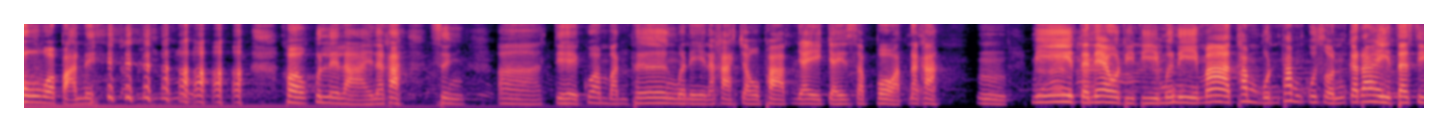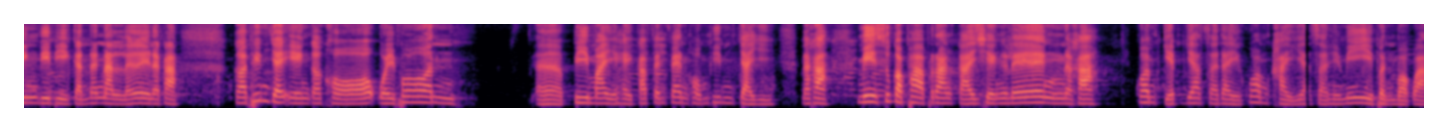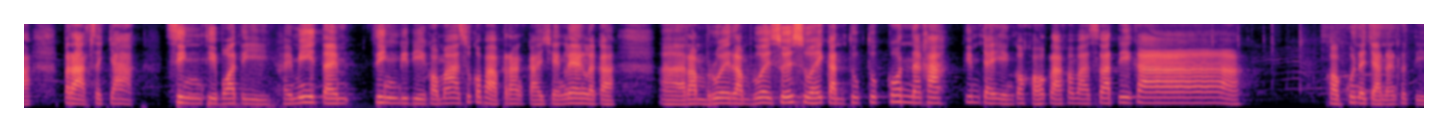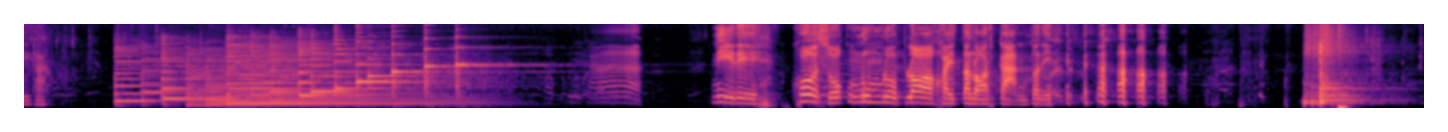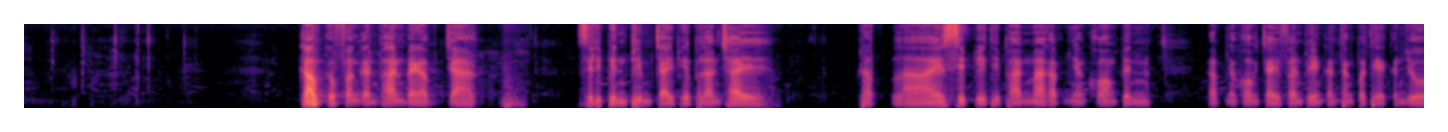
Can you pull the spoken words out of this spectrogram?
าว่าป่านนี้ขอบคุณหลายๆนะคะ ซึ่งเอ่อเตียความบันเทิงมื่อนี้นะคะ เจ้าภาพใหญ่ใจสปอร์ตนะคะอืมมีแต่แนวดีๆ มื่อนี้มาทำบุญทำกุศลก็ได้ แต่สิ่งดีๆ กันทั้งนั้นเลยนะคะ ก็พิมพ์ใจเองก็ขออวยพรเอ่อปีใหม่ให้กับแฟนๆ ของพิมพ์ใจนะคะ มีสุขภาพร่างกายแข็งแรงนะคะ ความเจ็บยาสะใดความไข่ยาสะให้มีเพิ่นบอกว่า ปราศจาก สิ่งที่บอดี ให้มีแต่สิ่งดีๆเข้ามาสุขภาพร่างกายแข็งแรงแล้วก็รำรวยรำรวยสวยๆกันทุกๆคนนะคะ พิมพ์ใจเองก็ขอกล่าวคำว่าสวัสดีค่ะ ขอบคุณอาจารย์นักดนตรีค่ะขอบคุณค่ะนี่เด้โคศกนุ่มรูปรอคอยตลอดการตัวนี้ ครับกับฟังกันผ่านไปครับจากศิลปินพิมพ์ใจเพชรพลันชัยครับหลายสิบปีที่ผ่านมาครับยังคล้องเป็นครับยังคล้องใจแฟนเพลงกันทั้งประเทศกันอยู่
